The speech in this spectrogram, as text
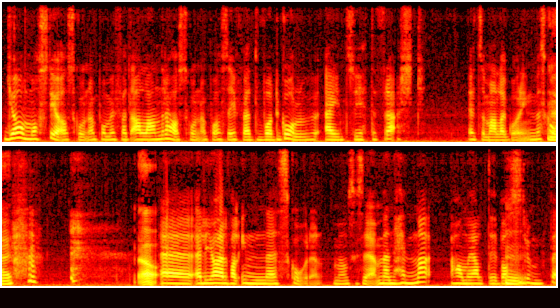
jag måste ju ha skorna på mig för att alla andra har skorna på sig för att vårt golv är inte så jättefräscht. Eftersom alla går in med skor. Ja. Eh, eller jag har i alla fall inneskor om man ska säga. Men hemma har man ju alltid bara Mm. strumpor.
